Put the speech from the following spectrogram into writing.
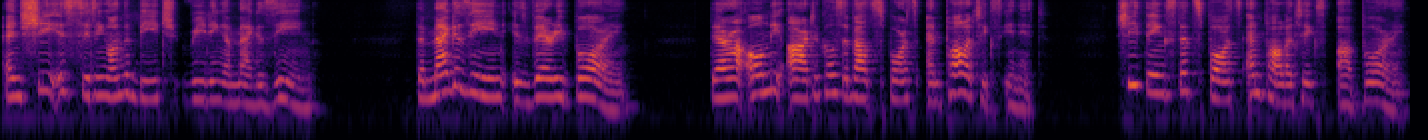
and she is sitting on the beach reading a magazine. The magazine is very boring. There are only articles about sports and politics in it. She thinks that sports and politics are boring.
